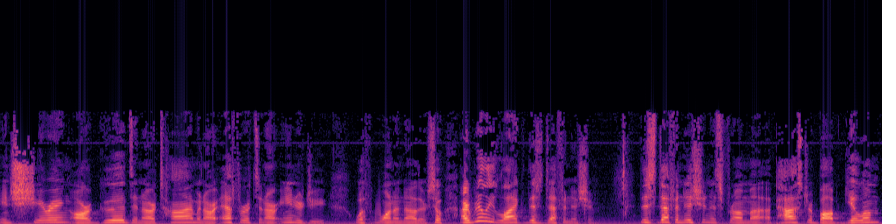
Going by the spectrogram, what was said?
in sharing our goods and our time and our efforts and our energy with one another. So I really like this definition. This definition is from uh, Pastor Bob Gillum,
